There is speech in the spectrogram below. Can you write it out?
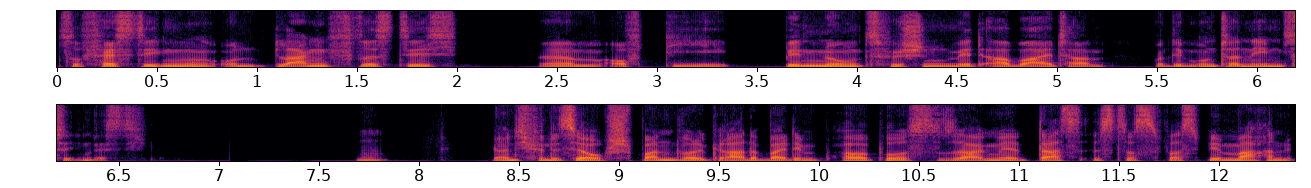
zu festigen und langfristig ähm, auf die Bindung zwischen Mitarbeitern und dem Unternehmen zu investieren. Hm. Ja, und ich finde es ja auch spannend, weil gerade bei dem Purpose sagen wir, das ist das, was wir machen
